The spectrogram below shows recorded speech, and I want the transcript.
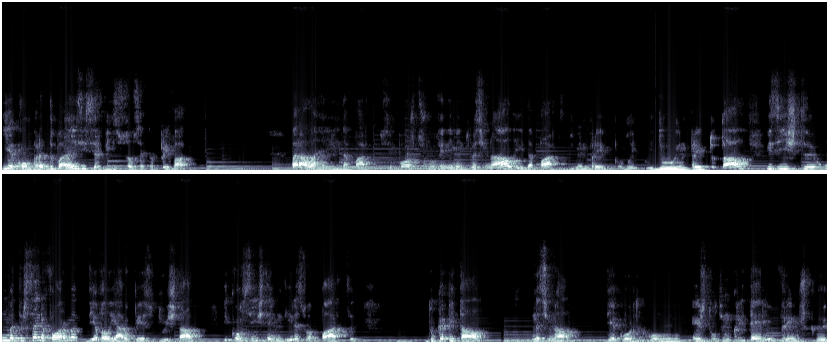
e a compra de bens e serviços ao setor privado. Para além da parte dos impostos no rendimento nacional e da parte do emprego público e do emprego total, existe uma terceira forma de avaliar o peso do Estado e consiste em medir a sua parte do capital nacional. De acordo com este último critério, veremos que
